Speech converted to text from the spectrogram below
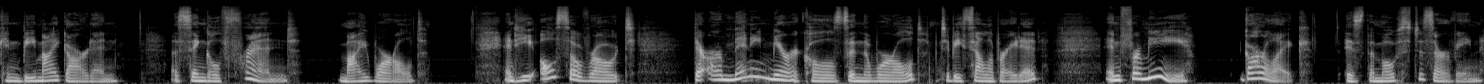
can be my garden, a single friend, my world. And he also wrote, There are many miracles in the world to be celebrated, and for me, garlic is the most deserving.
